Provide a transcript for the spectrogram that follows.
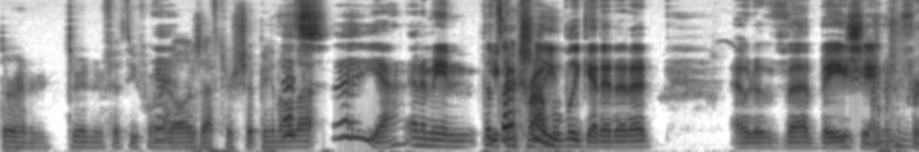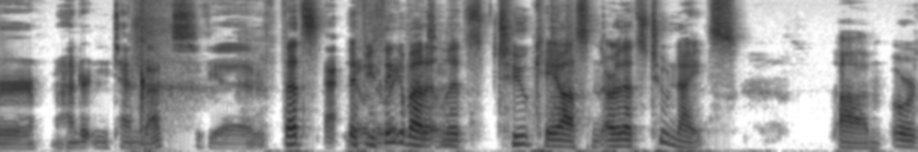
300 350 400 dollars after shipping and all that. Uh, yeah, and I mean That's you can actually- probably get it at a out of uh, Beijing for 110 bucks if you. That's if you think right about person. it, that's two chaos or that's two Knights, um, or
